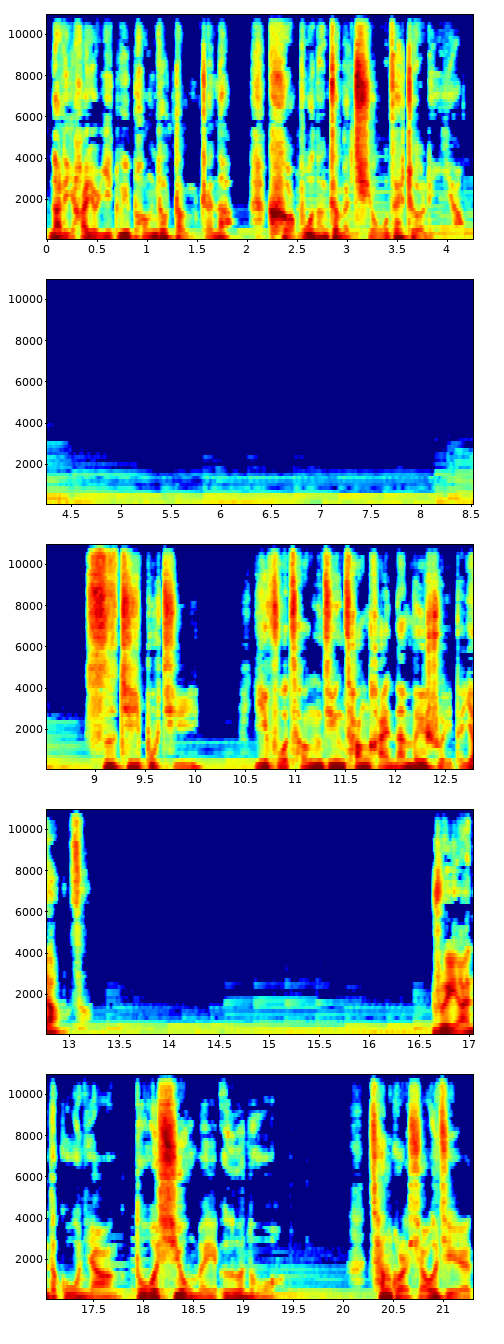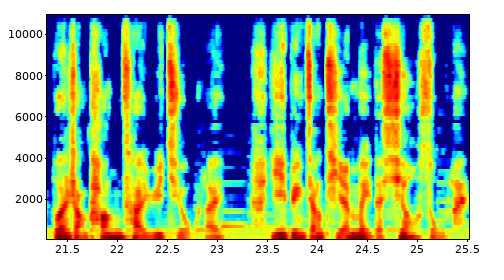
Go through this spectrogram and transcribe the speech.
那里还有一堆朋友等着呢，可不能这么囚在这里呀！司机不急，一副曾经沧海难为水的样子。瑞安的姑娘多秀美婀娜，餐馆小姐端上汤菜与酒来，一并将甜美的笑送来。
